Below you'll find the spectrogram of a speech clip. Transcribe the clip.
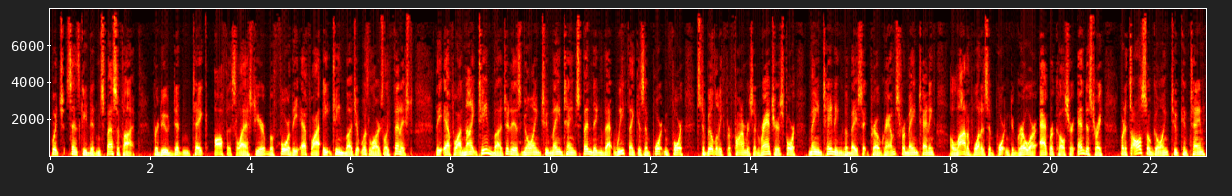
which Censky didn't specify. Perdue didn't take office last year before the FY18 budget was largely finished. The FY19 budget is going to maintain spending that we think is important for stability for farmers and ranchers, for maintaining the basic programs, for maintaining a lot of what is important to grow our agriculture industry, but it's also going to contain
